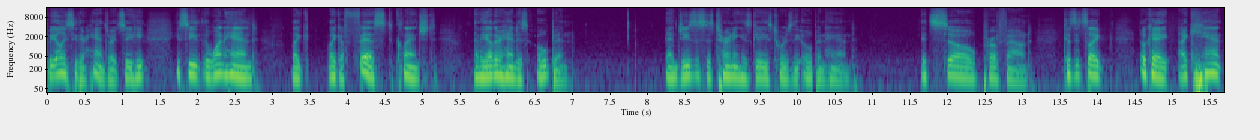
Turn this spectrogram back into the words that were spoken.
but you only see their hands, right? So he, you see the one hand, like like a fist clenched, and the other hand is open. And Jesus is turning his gaze towards the open hand. It's so profound because it's like, okay, I can't,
